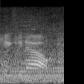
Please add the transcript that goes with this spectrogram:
Taken out.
